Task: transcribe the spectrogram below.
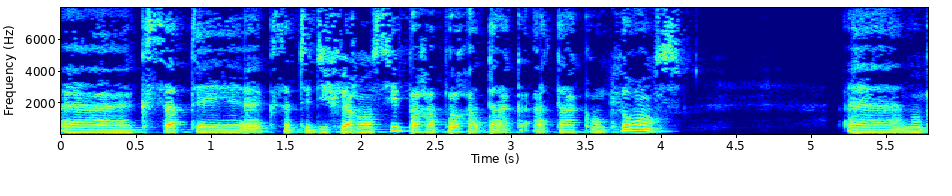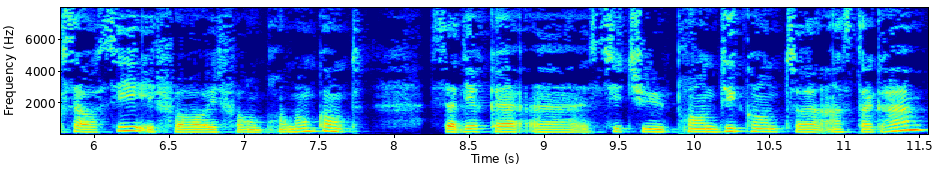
euh, que ça te, que ça te différencie par rapport à ta, à ta concurrence. Euh, donc ça aussi, il faut, il faut en prendre en compte. C'est-à-dire que euh, si tu prends 10 comptes Instagram,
